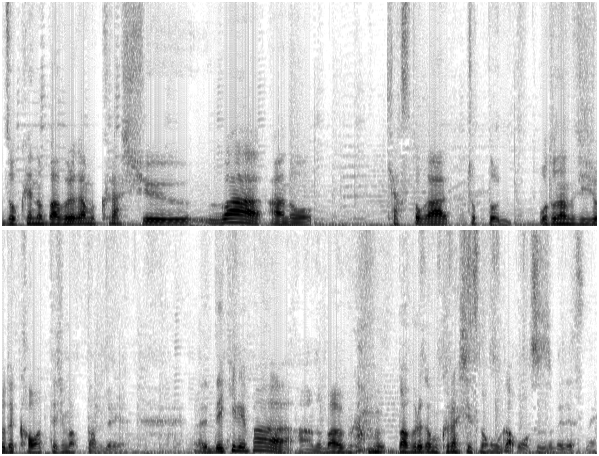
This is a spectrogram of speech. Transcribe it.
続編のバブルガムクラッシュは、あの、キャストがちょっと大人の事情で変わってしまったんで、できれば、あの、バブルガム、バブルガムクライシスの方がおすすめですね。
